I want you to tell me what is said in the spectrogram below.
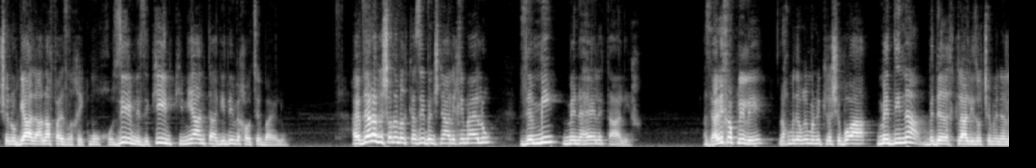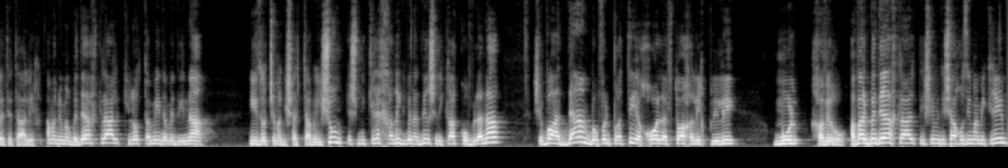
שנוגע לענף האזרחי, כמו חוזים, נזיקין, קניין, תאגידים וכיוצא באלו. ההבדל הראשון המרכזי בין שני ההליכים האלו זה מי מנהל את ההליך. אז ההליך הפלילי, אנחנו מדברים על מקרה שבו המדינה בדרך כלל היא זאת שמנהלת את ההליך. למה אני אומר בדרך כלל? כי לא תמיד המדינה היא זאת שמגישה כתב האישום. יש מקרה חריג ונדיר שנקרא קובלנה, שבו אדם באופן פרטי יכול לפתוח הליך פלילי מול חברו. אבל בדרך כלל, 99% מהמקרים,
